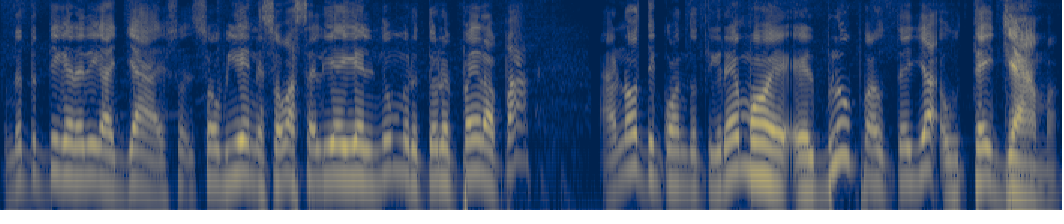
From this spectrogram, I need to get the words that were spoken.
Cuando este tigre le diga ya, eso, eso viene, eso va a salir ahí el número, usted lo espera, pa. Anote, cuando tiremos el, bloop, usted, ya, usted llama.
